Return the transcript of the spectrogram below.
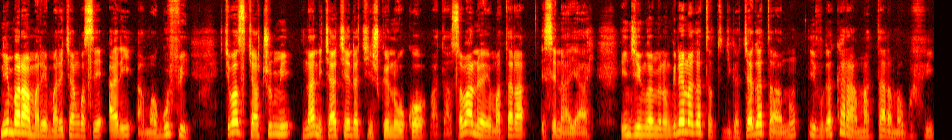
nimba ari amaremare cyangwa se ari amagufi. Ikibazo cya cumi nani cya cyenda cyishwe nuko batasobanuye ayo matara ese ni ayahe? Ingingo ya mirongo ine na gatatu igika cya gatanu ivuga ko ari amatara magufi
